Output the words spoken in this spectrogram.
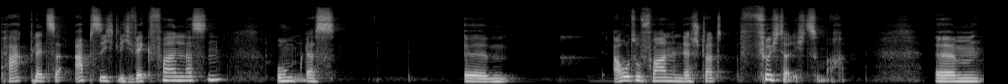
Parkplätze absichtlich wegfallen lassen, um das ähm, Autofahren in der Stadt fürchterlich zu machen. Ähm,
